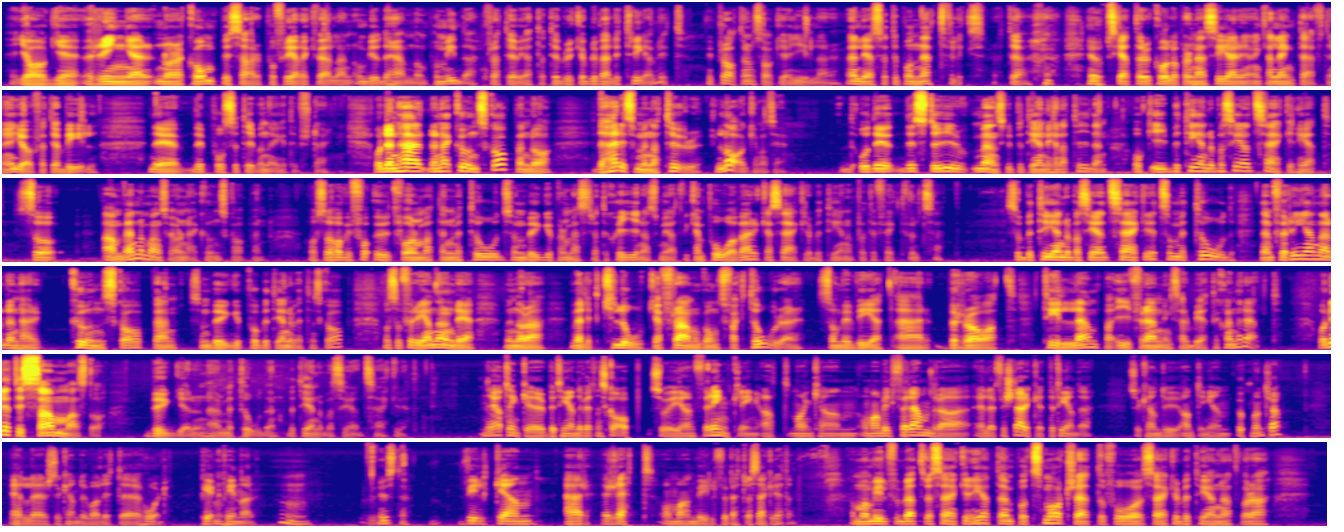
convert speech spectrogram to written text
jag eh, ringer några kompisar på fredagskvällen och bjuder hem dem på middag för att jag vet att det brukar bli väldigt trevligt. Vi pratar om saker jag gillar. Eller jag sätter på Netflix för att jag, jag uppskattar att kolla på den här serien, jag kan längta efter den. Jag gör för att jag vill. Det är, det är positiv och negativ förstärkning. Och den här, den här kunskapen då, det här är som en naturlag kan man säga. Och det, det styr mänskligt beteende hela tiden. Och i beteendebaserad säkerhet så använder man sig av den här kunskapen. Och så har vi utformat en metod som bygger på de här strategierna som gör att vi kan påverka säkra beteenden på ett effektfullt sätt. Så beteendebaserad säkerhet som metod den förenar den här kunskapen som bygger på beteendevetenskap och så förenar den det med några väldigt kloka framgångsfaktorer som vi vet är bra att tillämpa i förändringsarbete generellt. Och det tillsammans då bygger den här metoden beteendebaserad säkerhet. När jag tänker beteendevetenskap så är en förenkling att man kan, om man vill förändra eller förstärka ett beteende så kan du antingen uppmuntra eller så kan du vara lite hård, pekpinnar. Mm. Mm. Just det. Vilken är rätt om man vill förbättra säkerheten? Om man vill förbättra säkerheten på ett smart sätt och få säkra beteenden att vara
